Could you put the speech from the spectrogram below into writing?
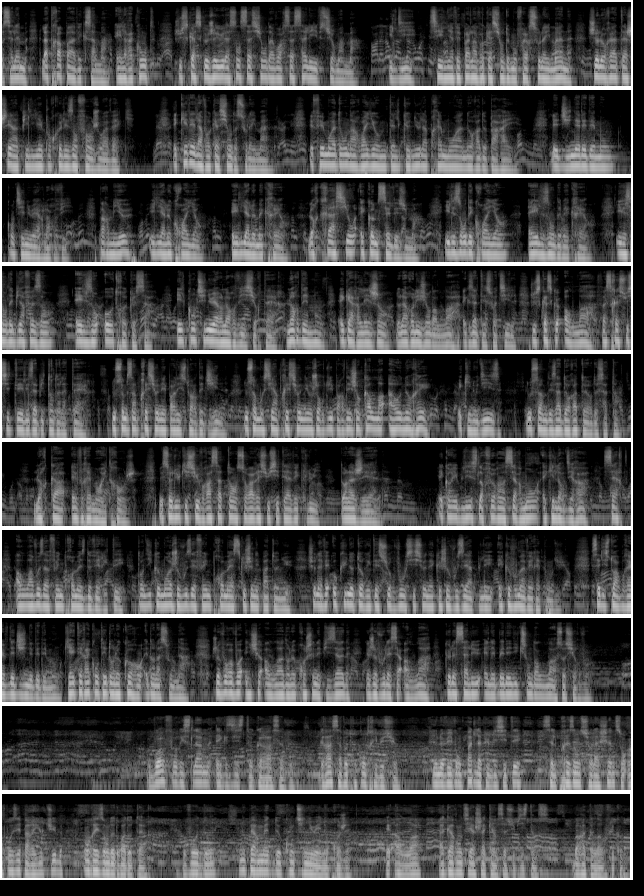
salam, l'attrapa avec sa main. Et il raconte, jusqu'à ce que j'ai eu la sensation d'avoir sa salive sur ma main. Il dit, s'il n'y avait pas l'invocation de mon frère Sulaiman, je l'aurais attaché à un pilier pour que les enfants jouent avec. Et quelle est l'invocation de Sulaiman fais-moi donc un royaume tel que nul après moi n'aura de pareil. Les djinns et les démons continuèrent leur vie. Parmi eux, il y a le croyant et il y a le mécréant. Leur création est comme celle des humains. Ils ont des croyants et ils ont des mécréants. Ils ont des bienfaisants et ils ont autre que ça. Ils continuèrent leur vie sur terre. Leurs démons égarent les gens de la religion d'Allah, exalté soit-il, jusqu'à ce que Allah fasse ressusciter les habitants de la terre. Nous sommes impressionnés par l'histoire des djinns. Nous sommes aussi impressionnés aujourd'hui par des gens qu'Allah a honorés et qui nous disent Nous sommes des adorateurs de Satan. Leur cas est vraiment étrange, mais celui qui suivra Satan sera ressuscité avec lui dans la géhenne. Et quand Iblis leur fera un sermon et qu'il leur dira, certes, Allah vous a fait une promesse de vérité, tandis que moi je vous ai fait une promesse que je n'ai pas tenue. Je n'avais aucune autorité sur vous si ce n'est que je vous ai appelé et que vous m'avez répondu. C'est l'histoire brève des djinns et des démons qui a été racontée dans le Coran et dans la Sunna. Je vous revois Inch'Allah dans le prochain épisode et je vous laisse à Allah que le salut et les bénédictions d'Allah soient sur vous. Voix for Islam existe grâce à vous, grâce à votre contribution. Nous ne vivons pas de la publicité, celles présentes sur la chaîne sont imposées par YouTube en raison de droits d'auteur. Vos dons nous permettent de continuer nos projets. Et Allah a garanti à chacun sa subsistance. Barakallahu fikum.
